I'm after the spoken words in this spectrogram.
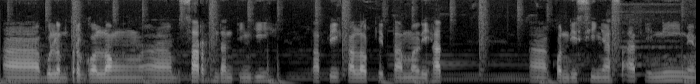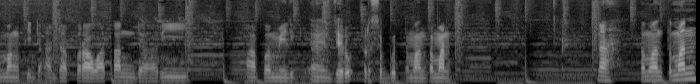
uh, belum tergolong uh, besar dan tinggi. Tapi kalau kita melihat uh, kondisinya saat ini memang tidak ada perawatan dari uh, pemilik uh, jeruk tersebut teman-teman. Nah teman-teman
